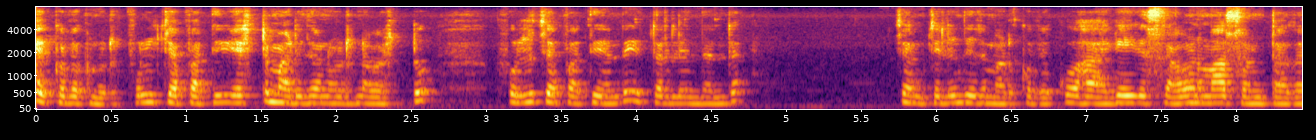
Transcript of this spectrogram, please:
ಹೆಕ್ಕೋಬೇಕು ನೋಡಿರಿ. ಫುಲ್ ಚಪಾತಿ, ಎಷ್ಟು ಮಾಡಿದ್ದೇವೆ ನೋಡಿರಿ ನಾವು ಅಷ್ಟು ಫುಲ್ ಚಪಾತಿ ಅಂದರೆ ಈ ಥರಲಿಂದ ಚಮಚಲಿಂದ ಇದು ಮಾಡ್ಕೋಬೇಕು. ಹಾಗೆ ಈಗ ಶ್ರಾವಣ ಮಾಸ ಉಂಟದ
